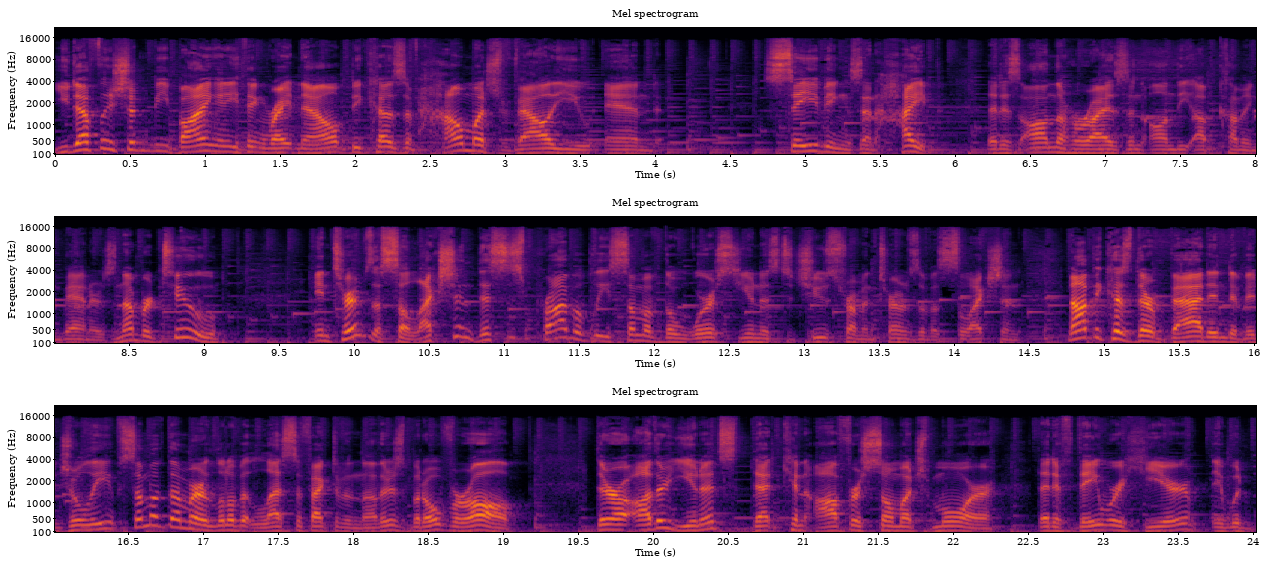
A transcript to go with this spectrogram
you definitely shouldn't be buying anything right now because of how much value and savings and hype that is on the horizon on the upcoming banners. Number two, in terms of selection, this is probably some of the worst units to choose from in terms of a selection. Not because they're bad individually, some of them are a little bit less effective than others, but overall, there are other units that can offer so much more that if they were here, it would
